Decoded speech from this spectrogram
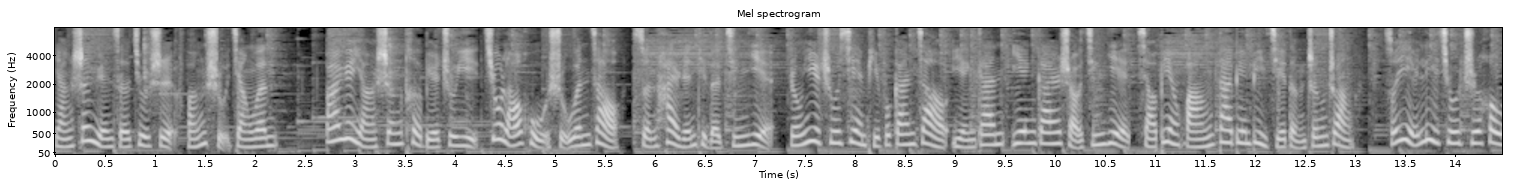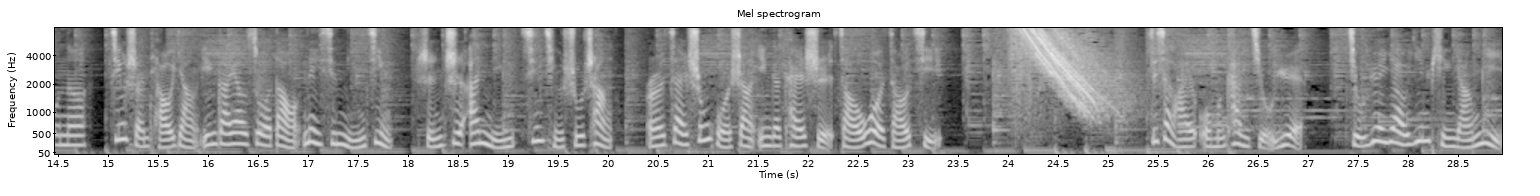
养生原则就是防暑降温。八月养生特别注意，秋老虎属温燥，损害人体的津液，容易出现皮肤干燥、眼干、咽干、少津液、小便黄、大便闭结等症状。所以立秋之后呢，精神调养应该要做到内心宁静、神志安宁、心情舒畅。而在生活上应该开始早卧早起。接下来我们看九月。九月要阴平阳秘，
